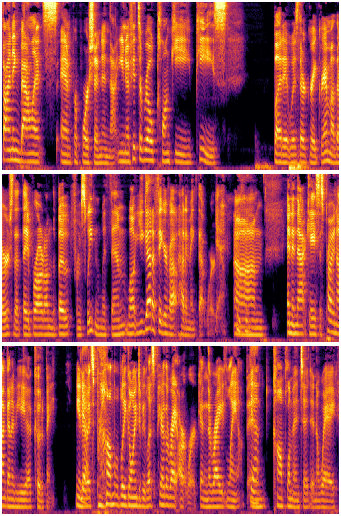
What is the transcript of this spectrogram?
finding balance and proportion in that. You know, if it's a real clunky piece, but it was their great grandmother's that they brought on the boat from Sweden with them, well, you got to figure out how to make that work. Yeah. Um, and in that case, it's probably not going to be a coat of paint. You know, Yeah. it's probably going to be let's pair the right artwork and the right lamp and complement it in a way,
